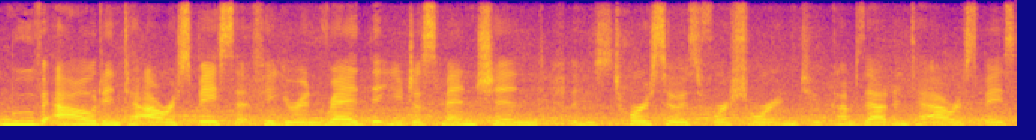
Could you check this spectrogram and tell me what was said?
move out into our space. That figure in red that you just mentioned, whose torso is foreshortened, who comes out into our space.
